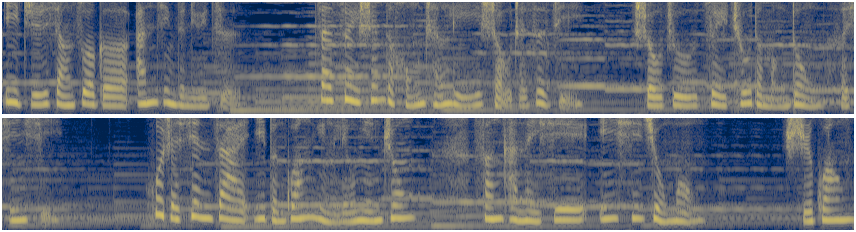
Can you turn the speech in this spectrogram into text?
一直想做个安静的女子，在最深的红尘里守着自己，守住最初的萌动和欣喜。或者陷在一本光影流年中，翻看那些依稀旧梦，时光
